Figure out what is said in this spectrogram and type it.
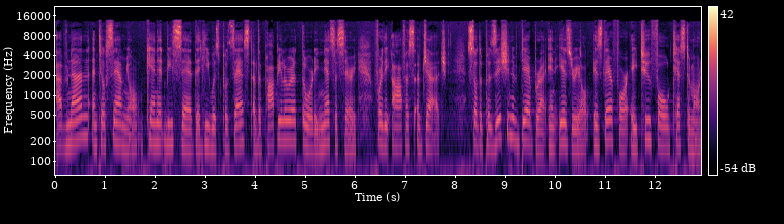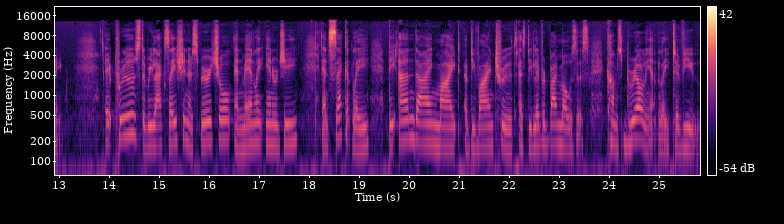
Of none until Samuel can it be said that he was possessed of the popular authority necessary for the office of judge. So the position of Deborah in Israel is therefore a twofold testimony. It proves the relaxation of spiritual and manly energy, and secondly, the undying might of divine truth as delivered by Moses comes brilliantly to view.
